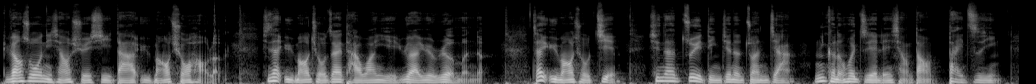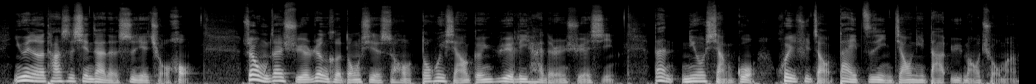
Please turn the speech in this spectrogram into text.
比方说你想要学习打羽毛球好了，现在羽毛球在台湾也越来越热门了。在羽毛球界，现在最顶尖的专家，你可能会直接联想到戴资颖，因为呢，他是现在的世界球后。虽然我们在学任何东西的时候，都会想要跟越厉害的人学习，但你有想过会去找戴资颖教你打羽毛球吗？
